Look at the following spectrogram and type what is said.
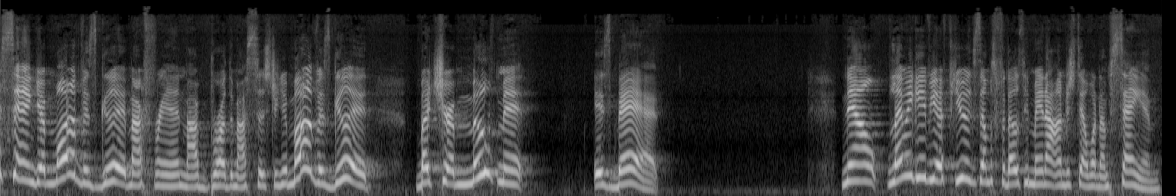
is saying, your motive is good, my friend, my brother, my sister. Your motive is good, but your movement is bad. Now, let me give you a few examples for those who may not understand what I'm saying.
